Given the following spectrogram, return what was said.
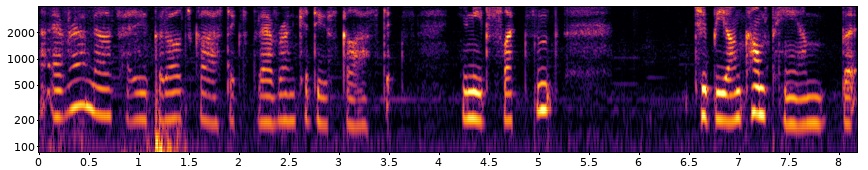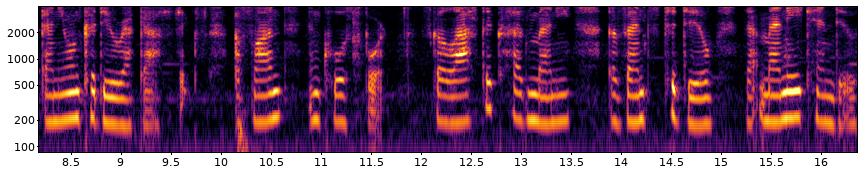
Now everyone knows how to do good old scholastics, but everyone can do scholastics. You need flexant to be on Compam, but anyone could do recastics, a fun and cool sport. Scholastic has many events to do that many can do.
